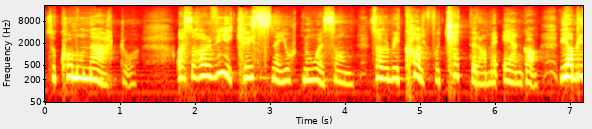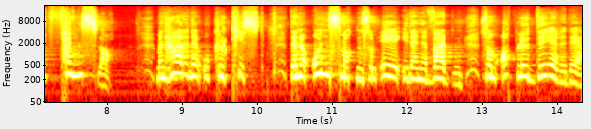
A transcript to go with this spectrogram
Så kom hun nært henne. Altså Har vi kristne gjort noe sånn, så har vi blitt kalt for kjettere med en gang. Vi har blitt fengsla. Men her er det okkultist, denne åndsmakten som er i denne verden, som applauderer det.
